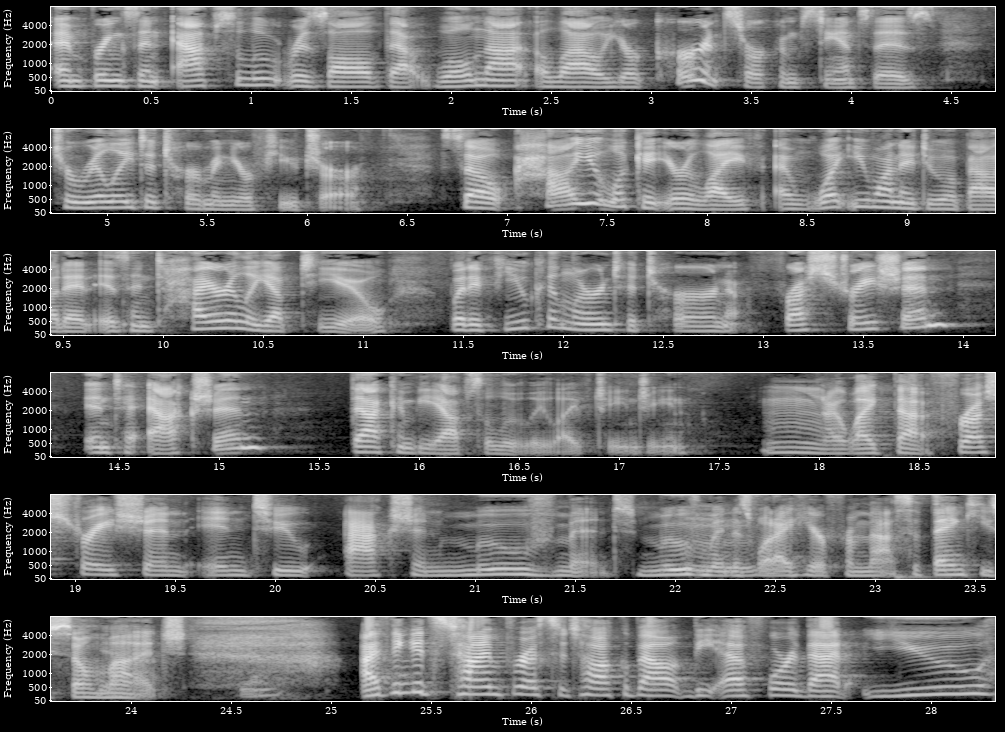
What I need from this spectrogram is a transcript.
and brings an absolute resolve that will not allow your current circumstances to really determine your future. So, how you look at your life and what you want to do about it is entirely up to you. But if you can learn to turn frustration into action, that can be absolutely life changing. Mm, I like that frustration into action movement. Movement mm. is what I hear from that. So thank you so yeah. much. Yeah. I think it's time for us to talk about the F word that you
